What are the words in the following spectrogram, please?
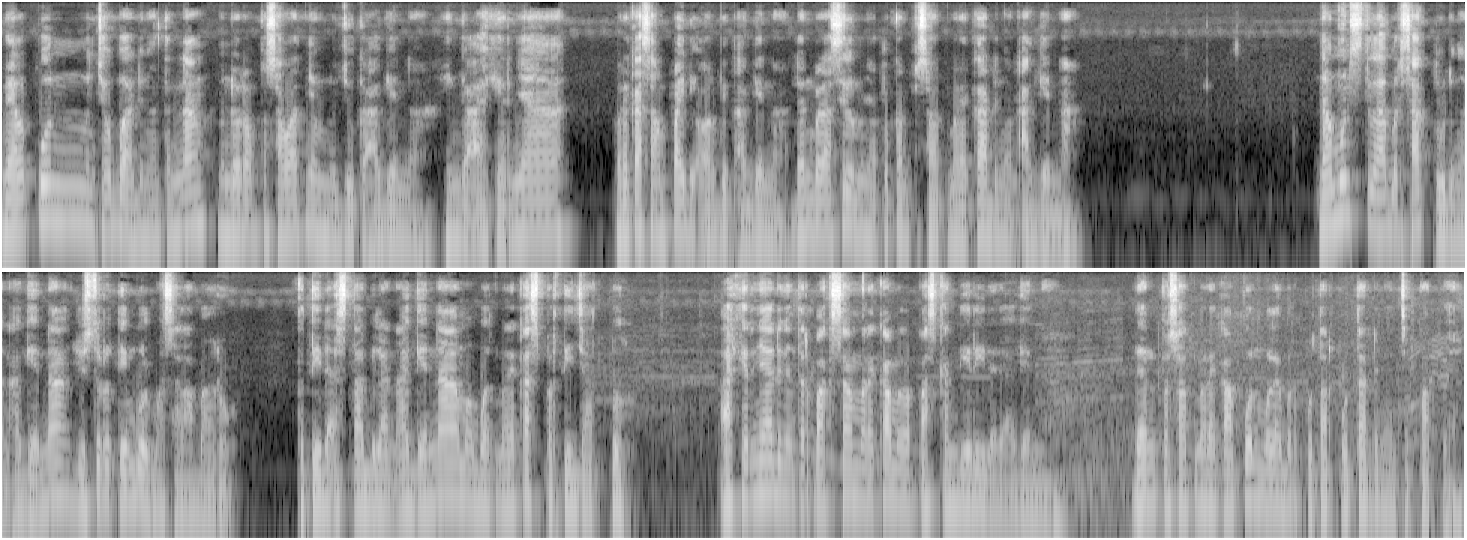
Nel pun mencoba dengan tenang mendorong pesawatnya menuju ke Agena, hingga akhirnya mereka sampai di orbit Agena dan berhasil menyatukan pesawat mereka dengan Agena. Namun setelah bersatu dengan Agena justru timbul masalah baru. Ketidakstabilan Agena membuat mereka seperti jatuh. Akhirnya dengan terpaksa mereka melepaskan diri dari Agena. Dan pesawat mereka pun mulai berputar-putar dengan cepatnya.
